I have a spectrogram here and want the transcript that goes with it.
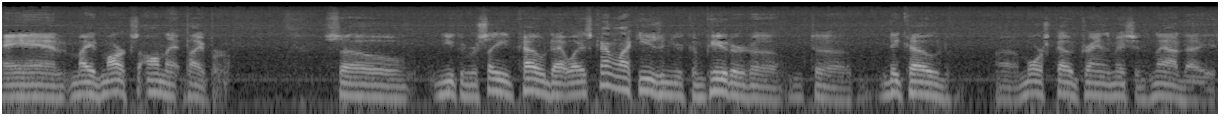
and made marks on that paper. So you could receive code that way. It's kind of like using your computer to to decode uh, Morse code transmissions nowadays.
